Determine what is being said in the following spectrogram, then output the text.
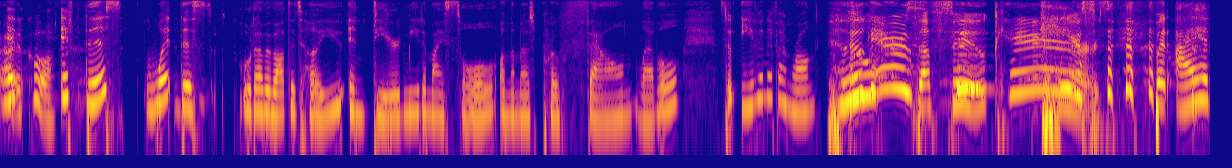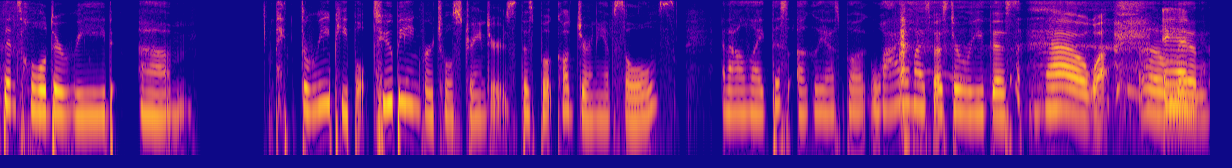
oh, And cool. if this what this what I'm about to tell you endeared me to my soul on the most profound level. So even if I'm wrong, who, Who cares? The Who fook cares? cares. but I had been told to read um by three people, two being virtual strangers, this book called Journey of Souls. And I was like, this ugly ass book. Why am I supposed to read this? No. Oh and man,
